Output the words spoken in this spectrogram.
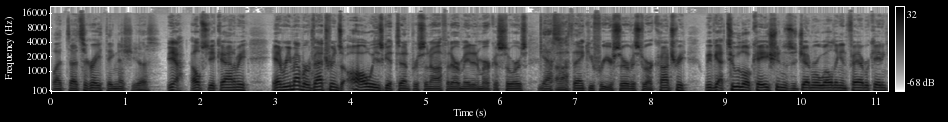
But that's a great thing that she does. Yeah, helps the economy. And remember, veterans always get 10% off at our Made in America stores. Yes. Uh, thank you for your service to our country. We've got two locations General Welding and Fabricating,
